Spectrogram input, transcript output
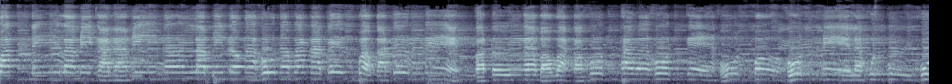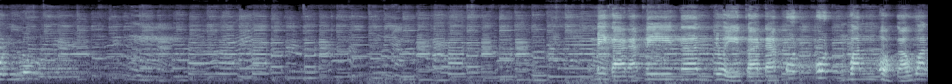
วันนี้ละมีกันมีเงินละพี่น้องคุณพักกระตึงพวกกระตึงแม่กรตึงบอกว่ากระคุณเท่าคุณแก่คุณพ่อคุณแม่และคุณปู่คุณลูกมีการมีเงินช่วยกันอุดอุดวันออกกับวัน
